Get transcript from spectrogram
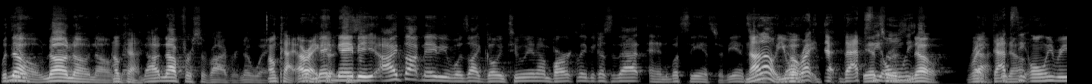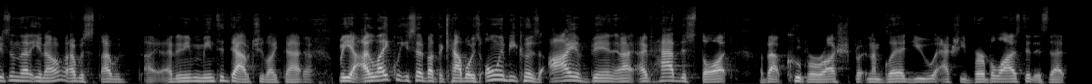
no, no, no, no, okay, no, not not for Survivor. No way. Okay, all right. Maybe, maybe I thought maybe was I going too in on Barkley because of that. And what's the answer? The answer. No, no, you no. were right. That, that's the, the only no. Right. Yeah, That's you know? the only reason that, you know, I was, I would, I, I didn't even mean to doubt you like that. Yeah. But yeah, I like what you said about the Cowboys only because I have been, and I, have had this thought about Cooper Rush, but, and I'm glad you actually verbalized it is that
